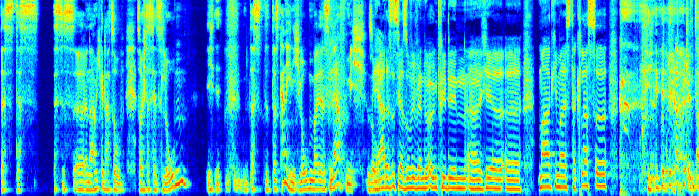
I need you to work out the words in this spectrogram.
das, das, das ist, äh, da habe ich gedacht, so, soll ich das jetzt loben? Ich, das, das kann ich nicht loben, weil es nervt mich. So. Ja, das ist ja so, wie wenn du irgendwie den äh, hier äh, Magiemeister Klasse. ja, genau.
